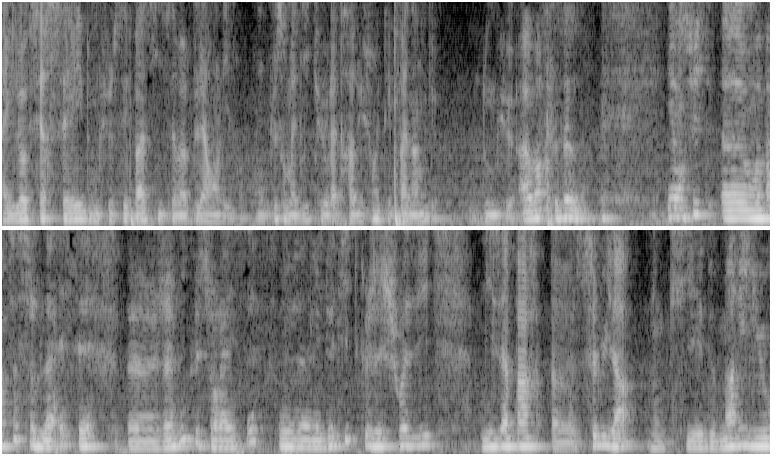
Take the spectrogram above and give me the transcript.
I love Cersei, donc je sais pas si ça va plaire en livre. En plus, on m'a dit que la traduction était pas dingue. Donc euh, à voir ce que ça donne. Et ensuite, euh, on va partir sur de la SF. Euh, j'avoue que sur la SF, les deux titres que j'ai choisis, mis à part celui-là, qui est de Marie Liu,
